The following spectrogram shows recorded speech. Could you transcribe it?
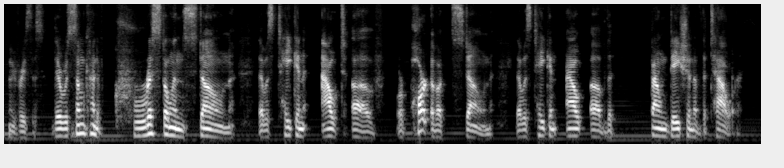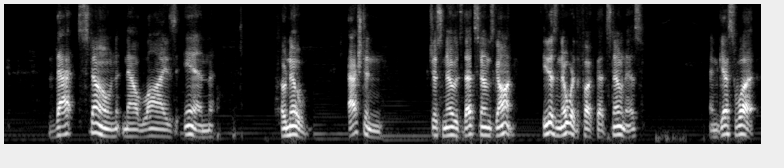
Let me phrase this. There was some kind of crystalline stone that was taken out of, or part of a stone that was taken out of the foundation of the tower. That stone now lies in. Oh no, Ashton just knows that stone's gone. He doesn't know where the fuck that stone is. And guess what?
